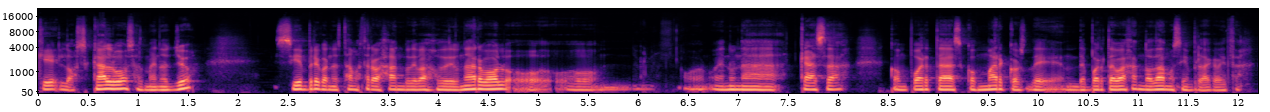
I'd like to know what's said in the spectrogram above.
que los calvos, al menos yo, siempre cuando estamos trabajando debajo de un árbol o en una casa con puertas, con marcos de, puerta baja, no damos siempre la cabeza.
